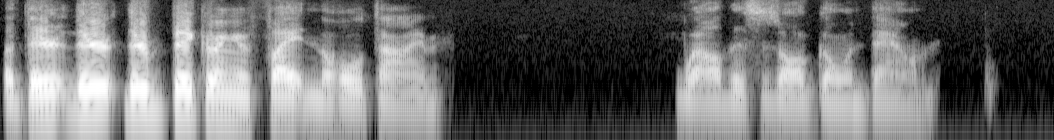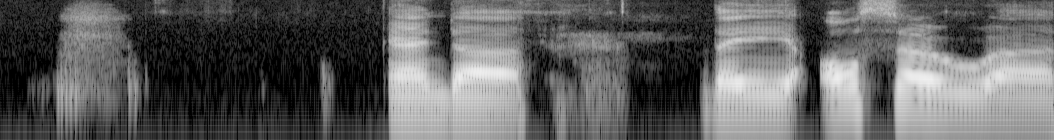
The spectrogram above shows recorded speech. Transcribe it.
but they're they're they're bickering and fighting the whole time. While this is all going down. and uh, they also uh,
